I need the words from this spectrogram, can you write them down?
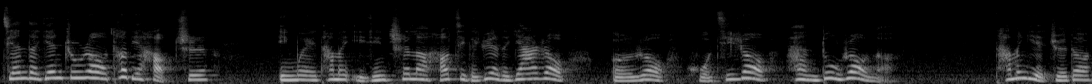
煎的腌猪肉特别好吃，因为他们已经吃了好几个月的鸭肉、鹅肉。火鸡肉和鹿肉了，他们也觉得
